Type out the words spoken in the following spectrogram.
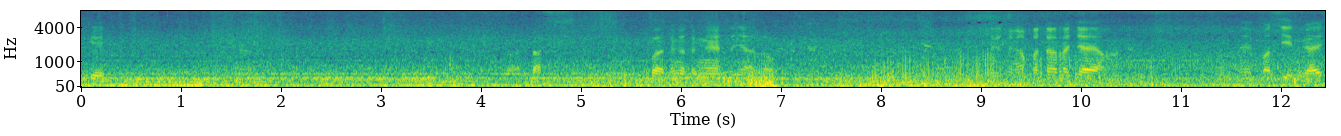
Oke. Ke atas. Pak tengah-tengah. Di tengah Pantai Raja yang pasir guys.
